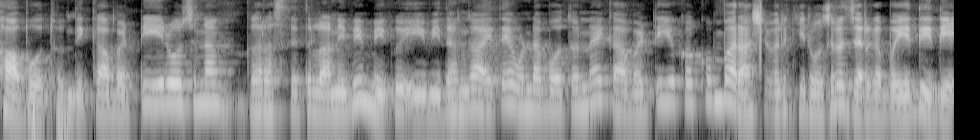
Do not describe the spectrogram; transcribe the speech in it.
కాబోతుంది. కాబట్టి ఈ రోజున గ్రహస్థితులు అనేవి మీకు ఈ విధంగా అయితే ఉండబోతున్నాయి. కాబట్టి ఈ యొక్క కుంభరాశి వారికి ఈ రోజున జరగబోయేది ఇదే.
